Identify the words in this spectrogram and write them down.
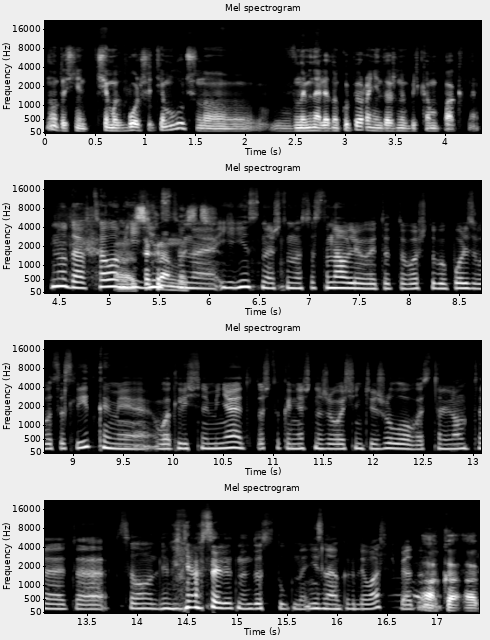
Ну, точнее, чем их больше, тем лучше, но в номинале одной купюры они должны быть компактные. Ну да, в целом а, единственное, единственное, что нас останавливает от того, чтобы пользоваться слитками, вот лично меня, это то, что, конечно же, очень тяжело. В остальном-то это в целом для меня абсолютно доступно доступно. Не знаю, как для вас, ребята. А, а,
